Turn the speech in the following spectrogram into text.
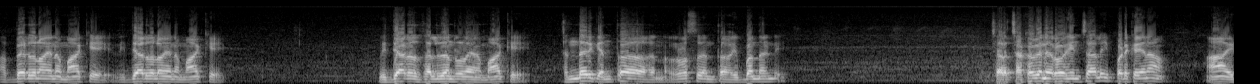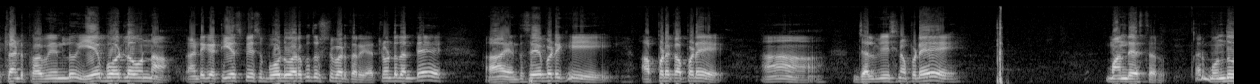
అభ్యర్థులమైన మాకే విద్యార్థులమైన మాకే. విద్యార్థుల తల్లిదండ్రులైన మాకే. అందరికి ఎంత నర్వస్ ఎంత ఇబ్బంది అండి చాలా చక్కగా నిర్వహించాలి. ఇప్పటికైనా ఇట్లాంటి ప్రవీణులు ఏ బోర్డులో ఉన్నా అంటే టీఎస్పీఎస్ బోర్డు వరకు దృష్టి పెడతారు. ఎట్లుంటుందంటే ఎంతసేపటికి అప్పటికప్పుడే జలుబు చేసినప్పుడే మందేస్తారు. కానీ ముందు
